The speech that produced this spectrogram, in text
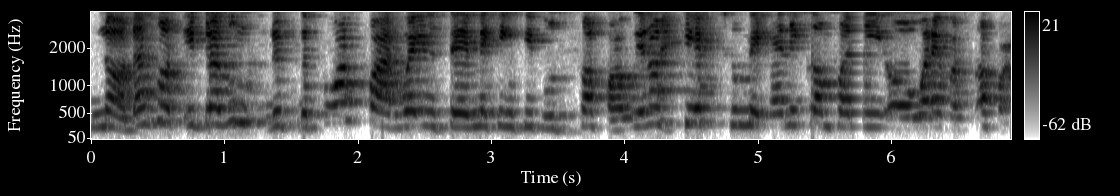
No, that's not, it doesn't, the, the first part where you say making people suffer, we're not here to make any company or whatever suffer.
